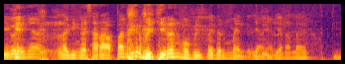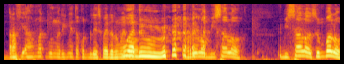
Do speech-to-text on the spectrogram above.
dia kayaknya lagi nggak sarapan nih kepikiran mau beli Spider-Man. Jangan. Janganlah. Raffi Ahmad gue ngerinya takut beli Spider-Man. Waduh. Ngeri lo bisa lo. Bisa lo, sumpah lo.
